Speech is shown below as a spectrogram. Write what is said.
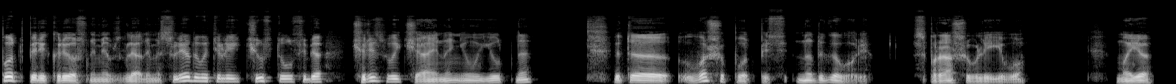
под перекрестными взглядами следователей чувствовал себя чрезвычайно неуютно. — Это ваша подпись на договоре? — спрашивали его. — Моя.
